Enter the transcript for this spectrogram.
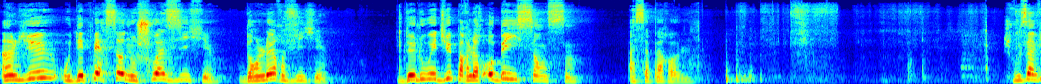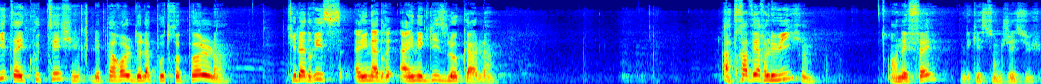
Un lieu où des personnes ont choisi dans leur vie de louer Dieu par leur obéissance à sa parole. Je vous invite à écouter les paroles de l'apôtre Paul qu'il adresse à une, église locale. À travers lui, en effet, les questions de Jésus,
